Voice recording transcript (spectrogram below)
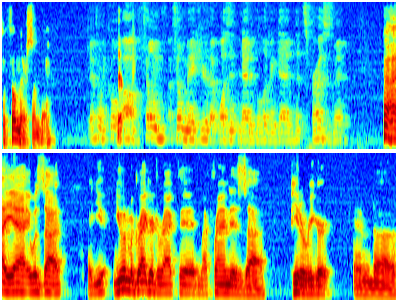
to film there someday. Wow, a film a film made here that wasn't Night of the Living Dead. That surprises me. yeah, it was. Uh, you, Ewan McGregor directed. My friend is uh, Peter Riegert, and uh,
